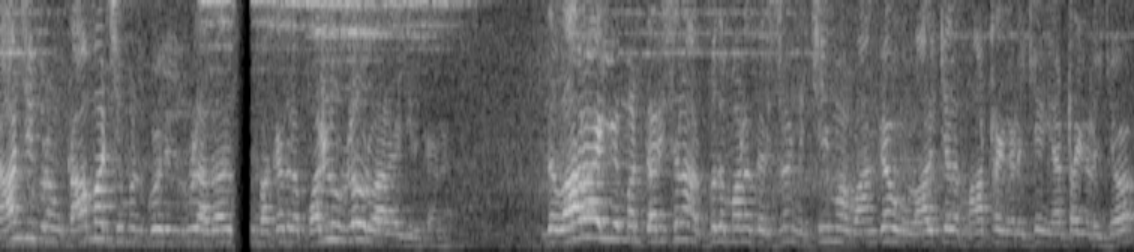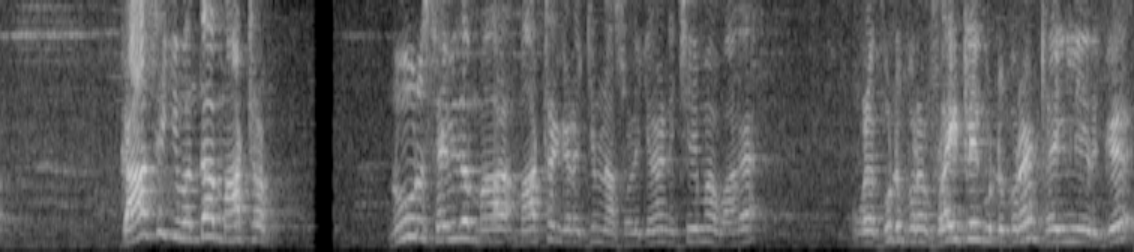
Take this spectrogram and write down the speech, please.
காஞ்சிபுரம் காமாட்சி அம்மன் கோயிலுக்குள்ள அதாவது பக்கத்தில் பல்லூரில் ஒரு வாராகி இருக்காங்க. இந்த வாராகியம்மன் தரிசனம் அற்புதமான தரிசனம். நிச்சயமாக வாங்க உங்கள் வாழ்க்கையில் மாற்றம் கிடைக்கும் ஏற்றம் கிடைக்கும். காசிக்கு வந்தால் மாற்றம். நூறு சதவீதம் மா மாற்றம் கிடைக்கும் நான் சொல்லிக்கிறேன். நிச்சயமாக வாங்க. உங்களை கூட்டு போகிறேன் ஃப்ளைட்லேயும் கூட்டு போகிறேன் ட்ரெயின்லேயும் இருக்குது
